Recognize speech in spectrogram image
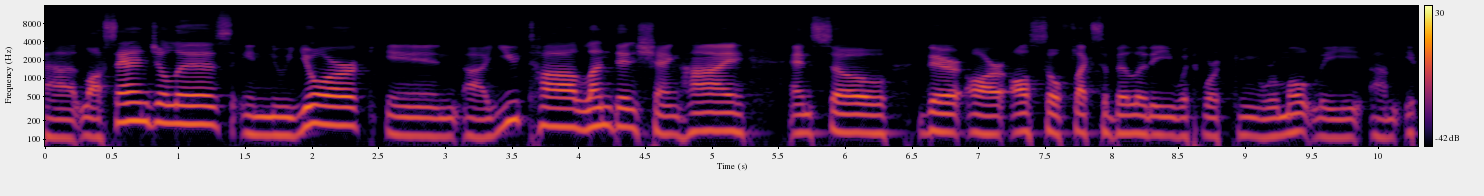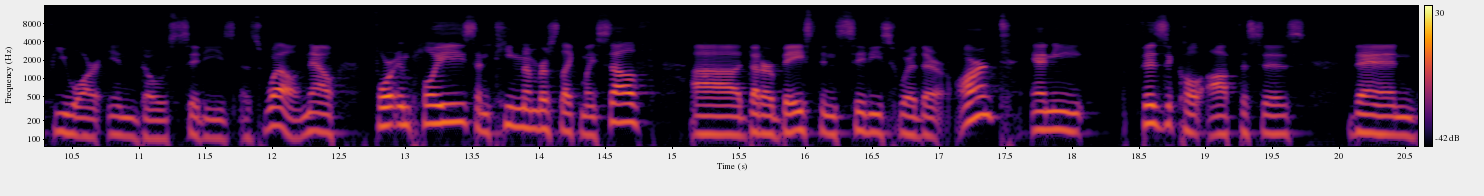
uh, Los Angeles, in New York, in uh, Utah, London, Shanghai. And so there are also flexibility with working remotely um, if you are in those cities as well. Now, for employees and team members like myself uh, that are based in cities where there aren't any physical offices, then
